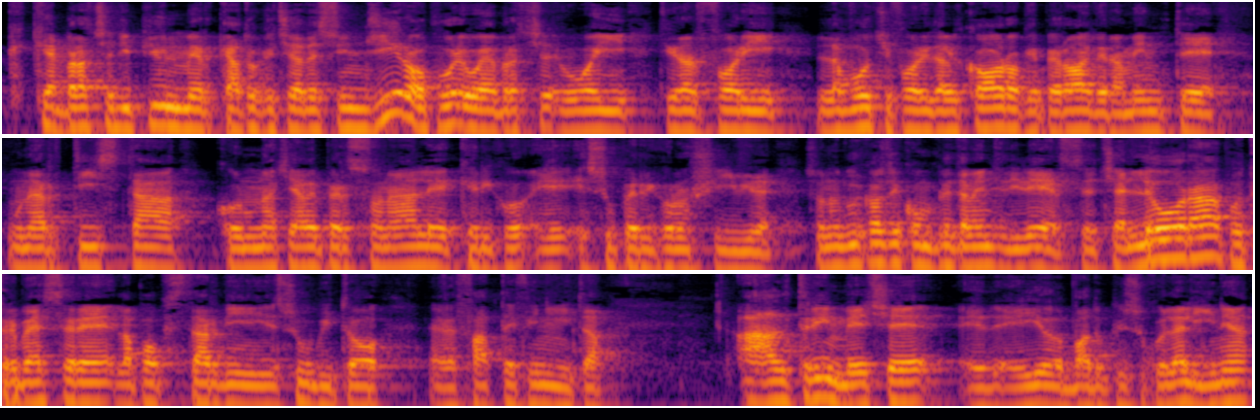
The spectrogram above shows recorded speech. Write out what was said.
Che abbraccia di più il mercato che c'è adesso in giro oppure vuoi, abbraccia, vuoi tirar fuori la voce fuori dal coro che però è veramente un artista con una chiave personale che rico- è, è, super riconoscibile. Sono due cose completamente diverse. Cioè l'ora potrebbe essere la pop star di subito eh, fatta e finita altri invece, e io vado più su quella linea,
